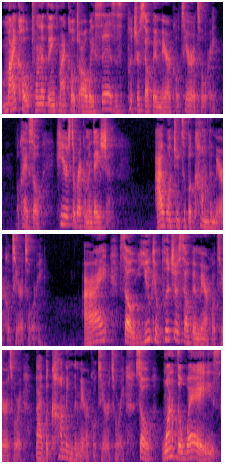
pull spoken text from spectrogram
my coach, one of the things my coach always says is put yourself in miracle territory. Okay, so here's the recommendation. I want you to become the miracle territory. All right. So you can put yourself in miracle territory by becoming the miracle territory. So one of the ways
